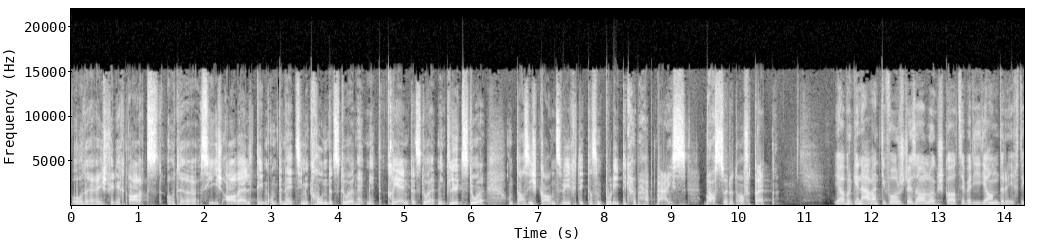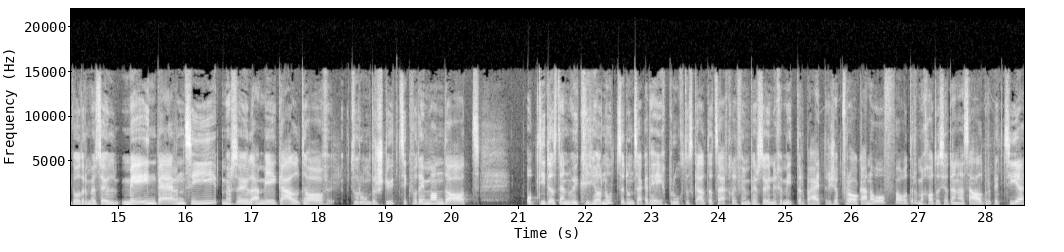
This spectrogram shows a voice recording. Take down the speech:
oder er ist vielleicht Arzt oder sie ist Anwältin und dann hat sie mit Kunden zu tun, hat mit Klienten zu tun, hat mit Leuten zu tun. Und das ist ganz wichtig, dass ein Politiker überhaupt weiß, was soll er da vertreten. Ja, aber genau, wenn du die Vorstöße anschaust, geht es eben in die andere Richtung. Oder? Man soll mehr in Bern sein, man soll auch mehr Geld haben zur Unterstützung von dem Mandat ob die das dann wirklich ja nutzen und sagen, hey, ich brauche das Geld tatsächlich für einen persönlichen Mitarbeiter, ist ja die Frage auch noch offen, oder? Man kann das ja dann auch selber beziehen.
